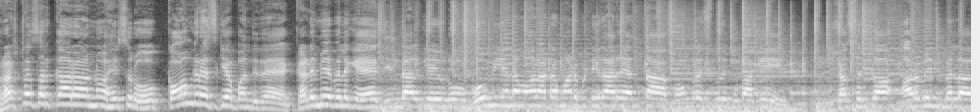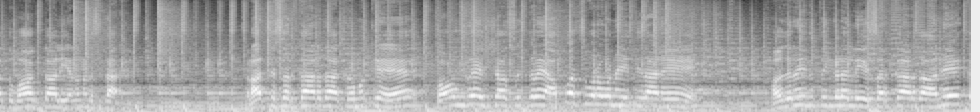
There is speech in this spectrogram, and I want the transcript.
ಭ್ರಷ್ಟ ಸರ್ಕಾರ ಅನ್ನೋ ಹೆಸರು ಕಾಂಗ್ರೆಸ್ಗೆ ಬಂದಿದೆ. ಕಡಿಮೆ ಬೆಲೆಗೆ ಜಿಂದಾಲ್ಗೆ ಇವರು ಭೂಮಿಯನ್ನು ಮಾರಾಟ ಮಾಡಿಬಿಟ್ಟಿದ್ದಾರೆ ಅಂತ ಕಾಂಗ್ರೆಸ್ ವಿರುದ್ಧವಾಗಿ ಶಾಸಕ ಅರವಿಂದ್ ಬೆಲ್ಲದ್ ವಾಗ್ದಾಳಿಯನ್ನು ನಡೆಸಿದ್ದಾರೆ. ರಾಜ್ಯ ಸರ್ಕಾರದ ಕ್ರಮಕ್ಕೆ ಕಾಂಗ್ರೆಸ್ ಶಾಸಕರೇ ಅಪಸ್ವರವನ್ನು ಎತ್ತಿದ್ದಾರೆ. ಹದಿನೈದು ತಿಂಗಳಲ್ಲಿ ಸರ್ಕಾರದ ಅನೇಕ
